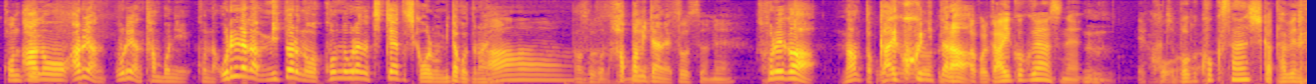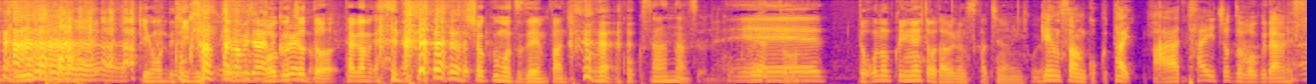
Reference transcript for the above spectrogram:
昆虫。あ、の、あるやん、俺やん、田んぼに、こんな。俺らが見とるのはこんなぐらいのちっちゃいやつしか俺も見たことない。あああのこの葉っぱみたいなやつそうですよね。それが、なんと外国に行ったあ、ら、これ外国なんですね。うん。えこう僕国産しか食べないです。基本的に。国産タガメじゃない僕ちょっと、タガメ、食物全般、ちょっと 国産なんですよね。えー、どこの国の人が食べるんですか？ちなみにこれ。原産国タイ。あー、タイちょっと僕ダメです。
